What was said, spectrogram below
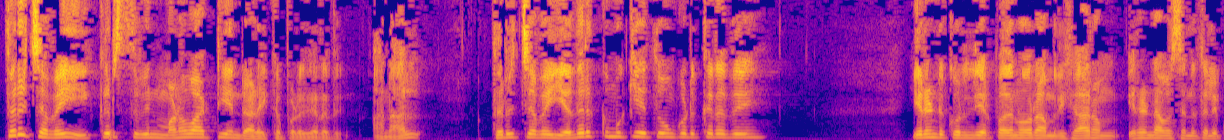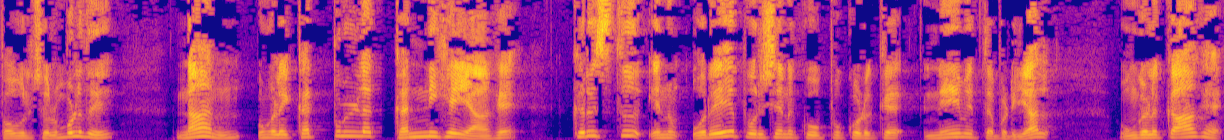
திருச்சபை கிறிஸ்துவின் மனவாட்டி என்று அழைக்கப்படுகிறது. ஆனால் திருச்சபை எதற்கு முக்கியத்துவம் கொடுக்கிறது? இரண்டு குருந்தியர் பதினோராம் அதிகாரம் இரண்டாம் வசனத்தில் பவுல் சொல்லும் பொழுது நான் உங்களை கற்புள்ள கன்னிகையாக கிறிஸ்து என்னும் ஒரே புருஷனுக்கு ஒப்புக் கொடுக்க நியமித்தபடியால் உங்களுக்காக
